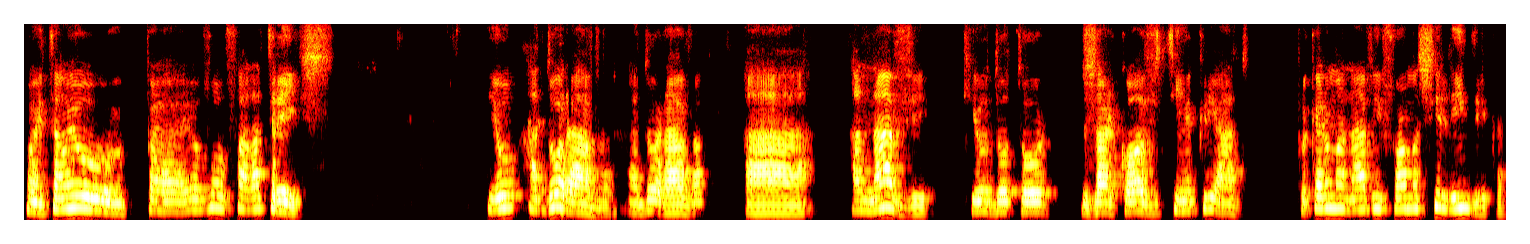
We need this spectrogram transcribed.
Bom, então eu, eu vou falar três. Eu adorava, adorava a, a nave que o Dr. Zarkov tinha criado, porque era uma nave em forma cilíndrica.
